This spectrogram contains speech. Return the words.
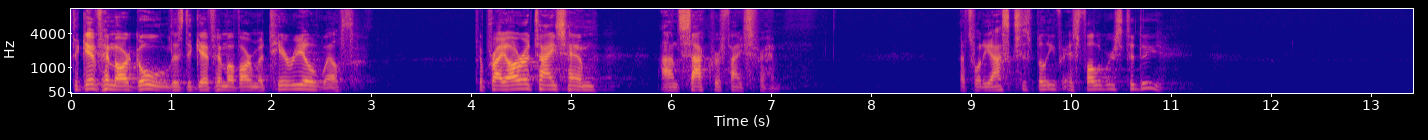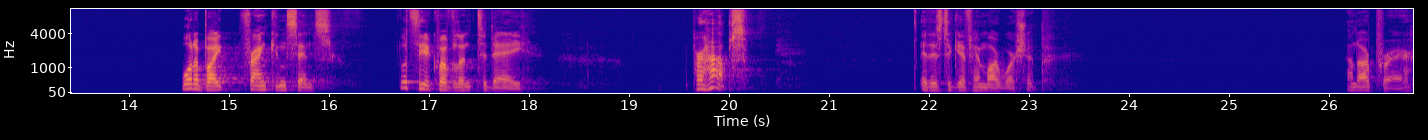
To give him our gold is to give him of our material wealth to prioritize Him and sacrifice for Him. That's what He asks His, believers, his followers to do. What about frankincense? What's the equivalent today? Perhaps it is to give him our worship and our prayer.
